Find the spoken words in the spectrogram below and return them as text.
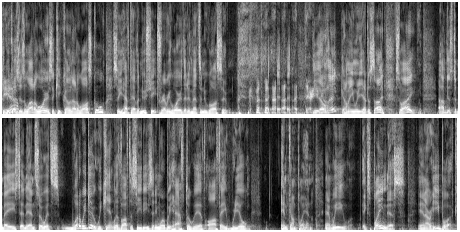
Yeah. Because there's a lot of lawyers that keep coming out of law school, so you have to have a new sheet for every lawyer that invents a new lawsuit. There You don't think? I mean, when you have to sign. So I, I'm just amazed. And and so it's what do we do? We can't live off the CDs anymore. We have to live off a real income plan. And we explain this in our ebook,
